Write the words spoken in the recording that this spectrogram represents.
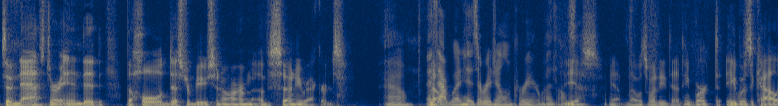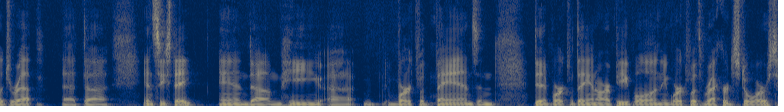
So Napster ended the whole distribution arm of Sony Records. Oh, is No. that what his original career was? Also, Yes. Yeah. That was what he did. He worked, he was a college rep at uh, NC State. And um, he uh, worked with bands and did worked with A&R people and he worked with record stores.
